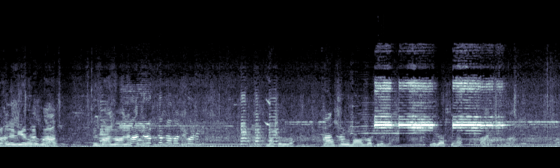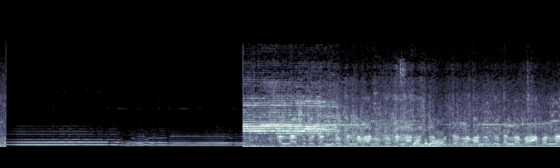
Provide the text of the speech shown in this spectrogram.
ভালো নিয়ে থাকব হ্যাঁ? তুমি ভালো হলে পাঁচ রক্ত নামাজ পড়ে। মাসাল্লাহ নামাজ পড়বে নামাজ বাদ দিবেন না। ঠিক আছে আসছে হ্যাঁ? আল্লাহ শুকর থাকতো আল্লাহ ভালো তো হ্যাঁ? আল্লাহ ভালো তো আল্লাহ বাপ আল্লাহ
